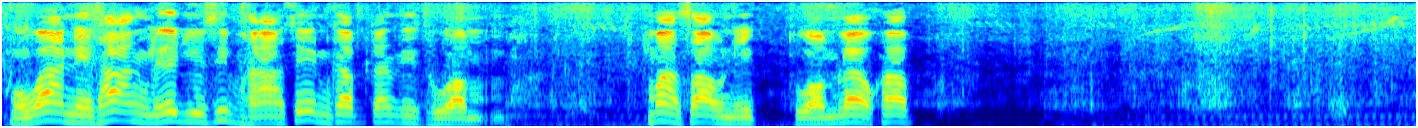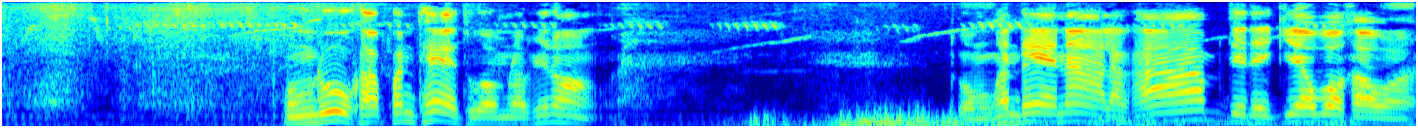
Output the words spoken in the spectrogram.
หมู่บ้านในทางเหลืออยู่สิบหาเส้นครับจังที่ถ่วม มาเศร้านี่ถ่วมแล้วครับมึงดูครับคันแท้ถ่วมแล้วพี่น้องถ่วมคันแท้หน้าแล้วครับจะได้เกี่ยวว่าเขาอะ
